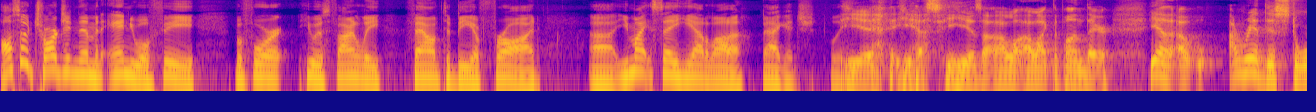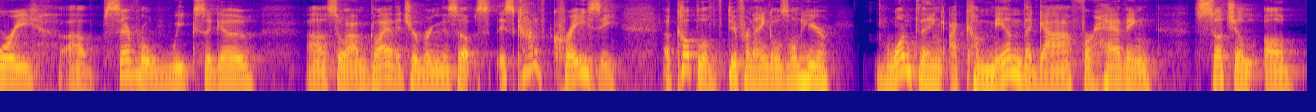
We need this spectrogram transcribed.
also charging them an annual fee before he was finally found to be a fraud uh, you might say he had a lot of baggage. Lee. Yeah, yes, he is. I, I like the pun there. Yeah, I, I read this story uh, several weeks ago, uh, so I'm glad that you're bringing this up. It's, it's kind of crazy. A couple of different angles on here. One thing, I commend the guy for having such a, a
